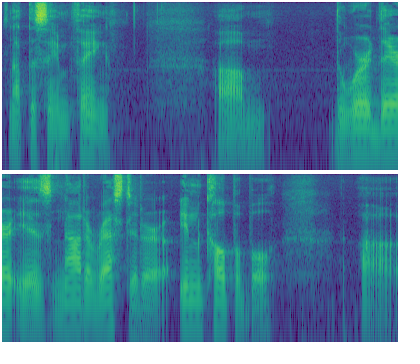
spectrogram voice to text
It's not the same thing. Um, the word there is not arrested or inculpable, uh,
